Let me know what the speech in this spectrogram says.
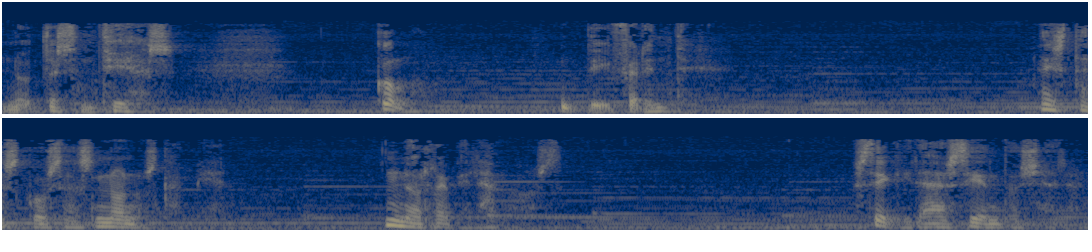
¿No te sentías ¿Cómo? diferente? Estas cosas no nos cambian. Nos revelamos. Seguirá siendo Sharon.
